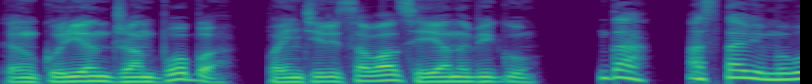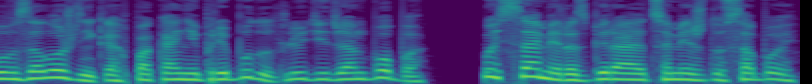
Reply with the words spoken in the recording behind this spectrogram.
Конкурент Джан Боба? Поинтересовался я на бегу. Да, оставим его в заложниках, пока не прибудут люди Джан Боба. Пусть сами разбираются между собой.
